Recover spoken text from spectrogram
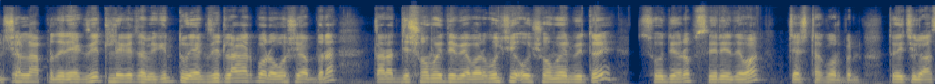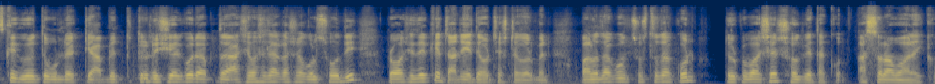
ইনশাল্লাহ আপনাদের এক্সিট লেগে যাবে। কিন্তু এক্সিট লাগার পর অবশ্যই আপনারা তারা যে সময় দেবে আবার বলছি, ওই সময়ের ভিতরে সৌদি আরব ছেড়ে দেওয়ার চেষ্টা করবেন। তো এই ছিল আজকে গুরুত্বপূর্ণ একটি আপডেট তথ্যটি শেয়ার করে আপনার আশেপাশে থাকা সকল সৌদি প্রবাসীদেরকে জানিয়ে দেওয়ার চেষ্টা করবেন। ভালো থাকুন, সুস্থ থাকুন, দূরপ্রবাসের সঙ্গে থাকুন। আসসালামু আলাইকুম।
